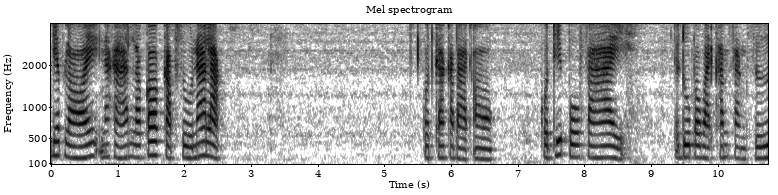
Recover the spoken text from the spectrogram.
เรียบร้อยนะคะ แล้วก็กลับสู่หน้าหลัก กดกากบาทออก กดที่โปรไฟล์แล้วดูประวัติคำสั่งซื้อ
